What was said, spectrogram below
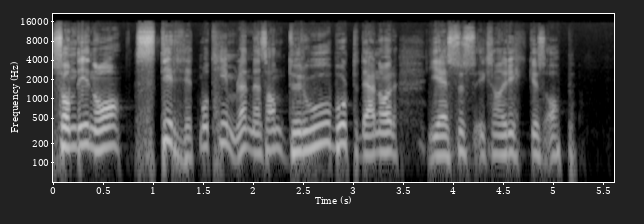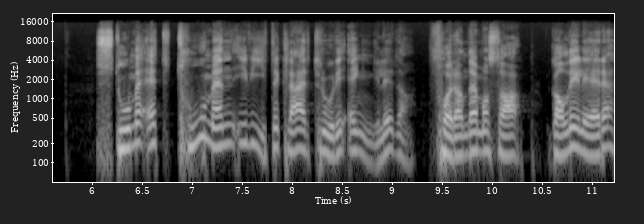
Som de nå stirret mot himmelen mens han dro bort. Det er når Jesus sant, rykkes opp. Sto med ett to menn i hvite klær, trolig engler, da, foran dem og sa, Galileere,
